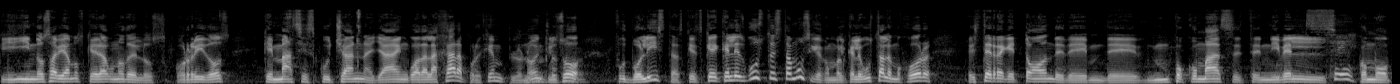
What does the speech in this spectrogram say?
Y, y no sabíamos que era uno de los corridos que más se escuchan allá en Guadalajara, por ejemplo, ¿no? Incluso futbolistas, que, que, que les gusta esta música, como el que le gusta a lo mejor este reggaetón de, de, de un poco más este nivel Sí. como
